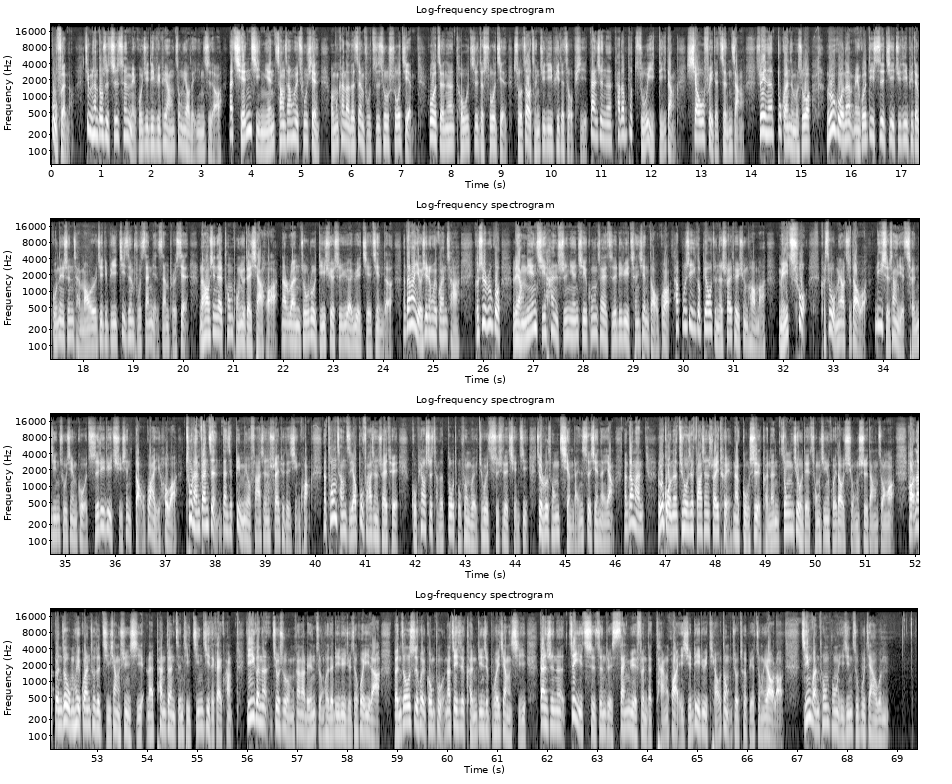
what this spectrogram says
部分呢，基本上都是支撑美国 GDP 非常重要的因子啊。那前几年常常会出现我们看到的政府支出缩减，或者呢投资的缩减所造成 GDP 的走皮，但是呢它都不足以抵挡消费的增长。所以呢不管怎么说，如果呢美国第四季 GDP 的国内生产毛额 GDP 季增幅三点三 percent，然后现在通膨又在下滑，那软着陆的确是越来越接近的。那当然有些人会观察，可是如果两年期和十年期公债值利率呈现倒挂，它不是一个标准的衰退讯号吗？没错，可是我们要知道哦，历史上也曾经出现过殖利率曲线倒挂以后啊，突然翻正，但是并没有发生衰退的情况。那通常只要不发生衰退，股票市场的多头氛围就会持续的前进，就如同浅蓝色线那样。那当然，如果呢最后是发生衰退，那股市可能终究得重新回到熊市当中哦。好，那本周我们会关注的几项讯息来判断整体经济的概况。第一个呢，就是我们看到联准会的利率决策会议啦，本周四会公。那这次肯定是不会降息，但是呢，这一次针对三月份的谈话以及利率调动就特别重要了。尽管通膨已经逐步降温，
